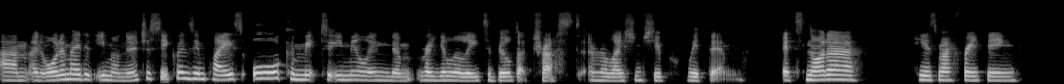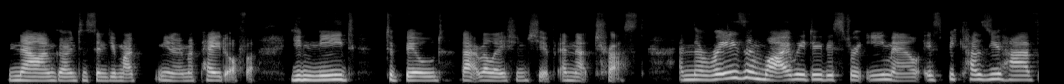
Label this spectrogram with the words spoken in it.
um, an automated email nurture sequence in place or commit to emailing them regularly to build that trust and relationship with them. It's not a here's my free thing, now I'm going to send you my, you know, my paid offer. You need to build that relationship and that trust. And the reason why we do this through email is because you have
